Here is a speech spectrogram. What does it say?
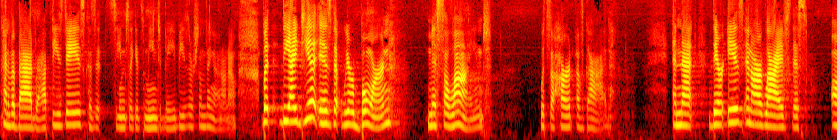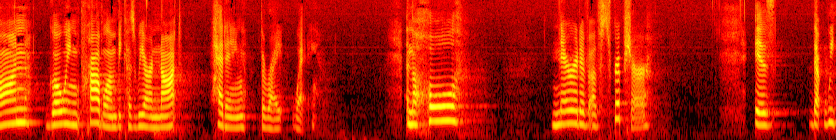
kind of a bad rap these days because it seems like it's mean to babies or something. I don't know. But the idea is that we're born misaligned with the heart of God and that there is in our lives this ongoing problem because we are not heading the right way. And the whole narrative of Scripture is that we,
